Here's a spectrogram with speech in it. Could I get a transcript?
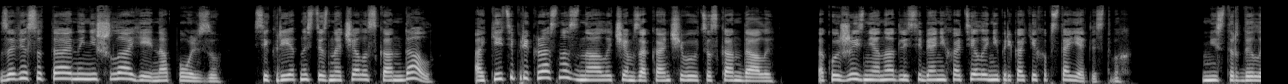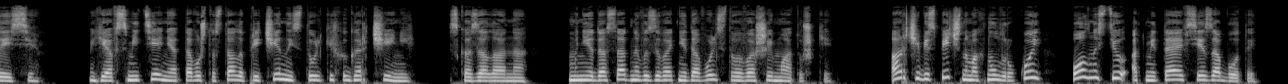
Завеса тайны не шла ей на пользу. Секретность означала скандал, а Кити прекрасно знала, чем заканчиваются скандалы. Такой жизни она для себя не хотела ни при каких обстоятельствах. «Мистер Делейси, «Я в смятении от того, что стало причиной стольких огорчений», — сказала она. «Мне досадно вызывать недовольство вашей матушки». Арчи беспечно махнул рукой, полностью отметая все заботы.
